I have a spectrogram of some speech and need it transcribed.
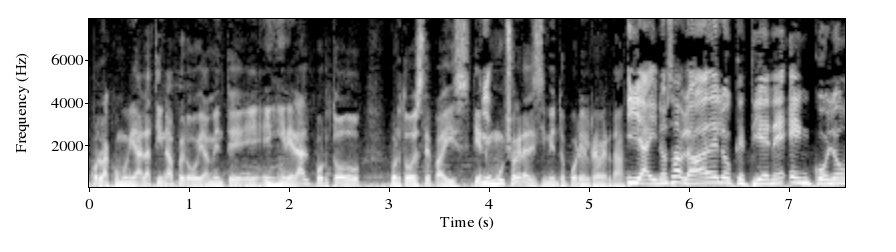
por la comunidad latina, pero obviamente eh, en general por todo, por todo este país. Tiene mucho agradecimiento por él, la verdad. Y ahí nos hablaba de lo que tiene en Colombia.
